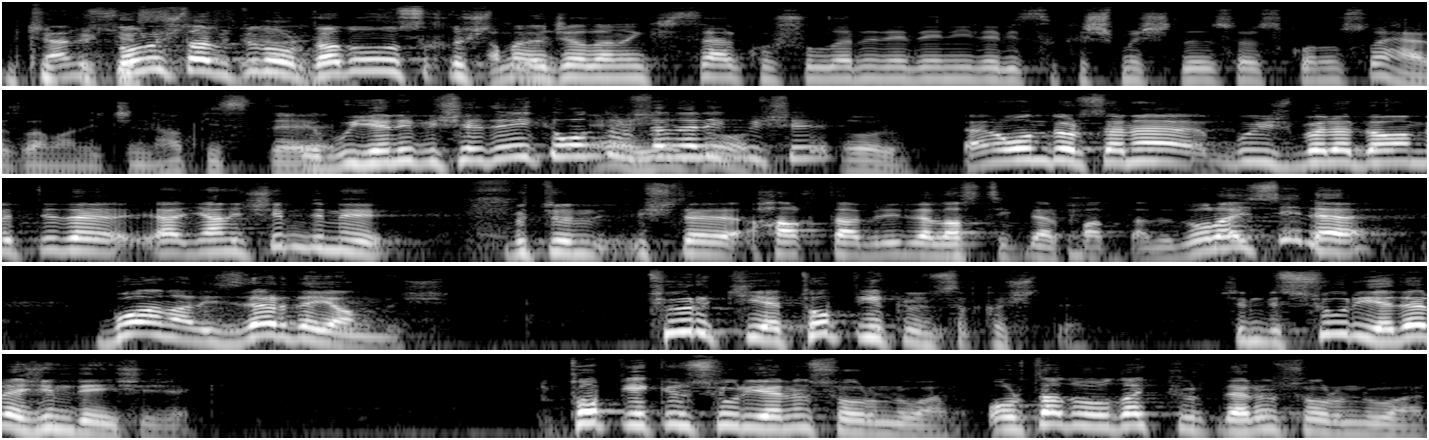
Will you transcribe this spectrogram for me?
bütün yani Türkiye sonuçta bütün Orta Doğu sıkıştı. Ama Öcalan'ın kişisel koşulları nedeniyle bir sıkışmışlığı söz konusu her zaman için hapiste. E bu yeni bir şey değil ki 14 E, senelik doğru, bir şey. doğru. Yani 14 sene bu iş böyle devam etti de yani- yani şimdi mi bütün işte halk tabiriyle lastikler patladı. Dolayısıyla bu analizler de yanlış. Türkiye topyekün sıkıştı. Şimdi Suriye'de rejim değişecek. Topyekün Suriye'nin sorunu var. Orta Doğu'da Kürtlerin sorunu var.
